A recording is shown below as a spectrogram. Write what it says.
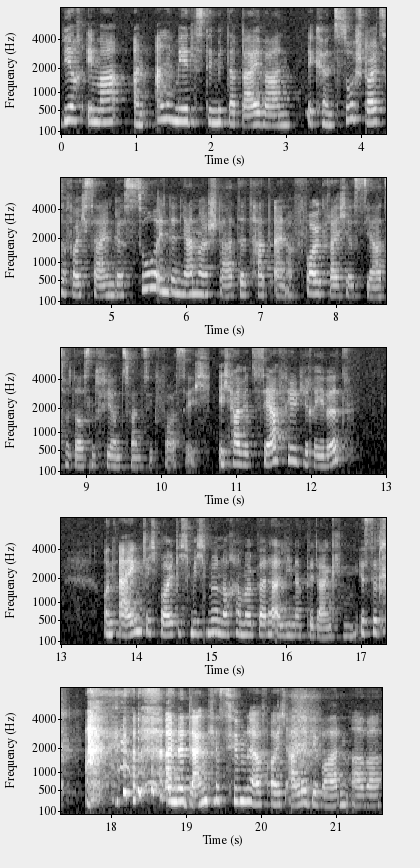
wie auch immer, an alle Mädels, die mit dabei waren, Ihr könnt so stolz auf euch sein. Wer so in den Januar startet, hat ein erfolgreiches Jahr 2024 vor sich. Ich habe jetzt sehr viel geredet und eigentlich wollte ich mich nur noch einmal bei der Alina bedanken. Ist jetzt eine Dankeshymne auf euch alle geworden, aber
